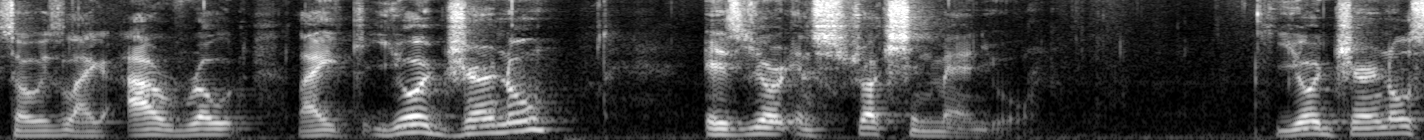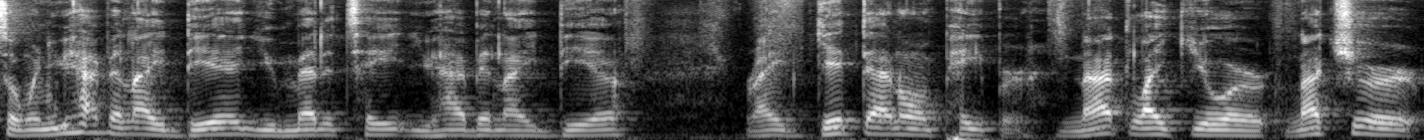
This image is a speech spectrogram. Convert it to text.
So it's like I wrote like your journal is your instruction manual. Your journal, so when you have an idea, you meditate, you have an idea, right? Get that on paper. Not like your not your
